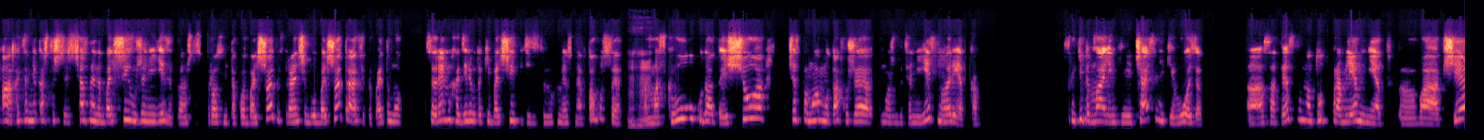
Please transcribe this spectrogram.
А, хотя мне кажется, что сейчас, наверное, большие уже не ездят, потому что спрос не такой большой. То есть раньше был большой трафик, и поэтому все время ходили вот такие большие 52-местные автобусы uh-huh. в Москву, куда-то еще. Сейчас, по-моему, так уже, может быть, они есть, но редко какие-то маленькие частники возят. А, соответственно, тут проблем нет э, вообще.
